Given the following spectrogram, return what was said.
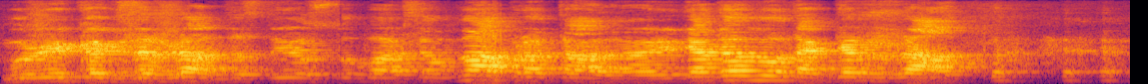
Мужик как зажат, достает 100 баксов, на, братан, говорит, я давно так держал.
